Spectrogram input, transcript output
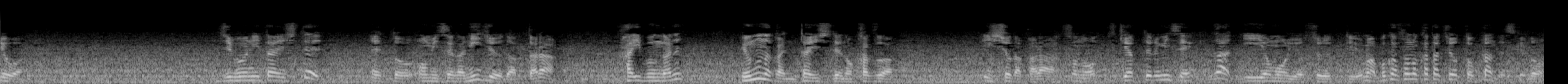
要は、自分に対してえっと、お店が20だったら、配分がね、世の中に対しての数は一緒だから、その付き合ってる店がいい思いをするっていう、まあ僕はその形を取ったんですけど、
